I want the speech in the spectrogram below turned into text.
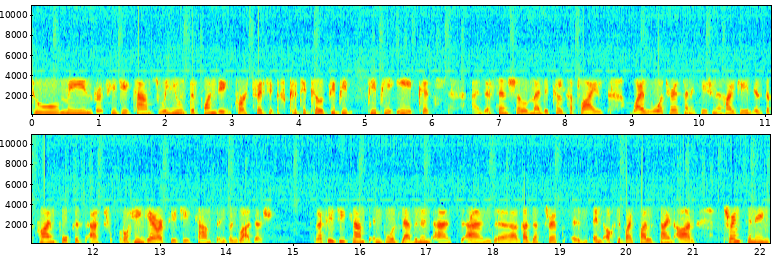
two main refugee camps will use the funding for critical PPE kits and essential medical supplies, while water, sanitation, and hygiene is the prime focus at Rohingya refugee camps in Bangladesh. Refugee camps in both Lebanon and, and uh, Gaza Strip in, in occupied Palestine are strengthening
